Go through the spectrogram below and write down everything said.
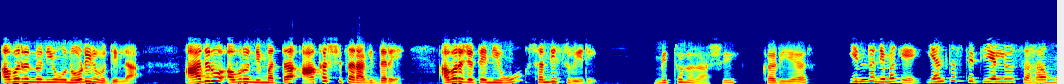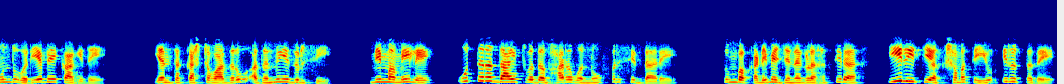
ಅವರನ್ನು ನೀವು ನೋಡಿರುವುದಿಲ್ಲ. ಆದರೂ ಅವರು ನಿಮ್ಮತ್ತ ಆಕರ್ಷಿತರಾಗಿದ್ದರೆ ಅವರ ಜೊತೆ ನೀವು ಸಂಧಿಸುವಿರಿ. ಮಿಥುನ ರಾಶಿ ಕರಿಯರ್. ಇಂದು ನಿಮಗೆ ಎಂಥ ಸ್ಥಿತಿಯಲ್ಲೂ ಸಹ ಮುಂದುವರಿಯಬೇಕಾಗಿದೆ. ಎಂಥ ಕಷ್ಟವಾದರೂ ಅದನ್ನು ಎದುರಿಸಿ. ನಿಮ್ಮ ಮೇಲೆ ಉತ್ತರದಾಯಿತ್ವದ ಭಾರವನ್ನು ಹೊರಿಸಿದ್ದಾರೆ. ತುಂಬಾ ಕಡಿಮೆ ಜನಗಳ ಹತ್ತಿರ ಈ ರೀತಿಯ ಕ್ಷಮತೆಯು ಇರುತ್ತದೆ.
